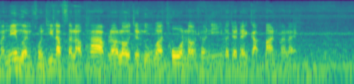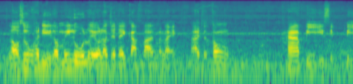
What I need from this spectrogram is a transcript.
มันไม่เหมือนคนที่รับสารภาพ แล้วเราจะรู้ว่าโทษเราเท่านี้เราจะได้กลับบ้านเมื่อไหร่เราสู้คดีเราไม่รู้เลยว่าเราจะได้กลับบ้านเมื่อไหร่อาจจะต้อง 5 ปี 10 ปี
